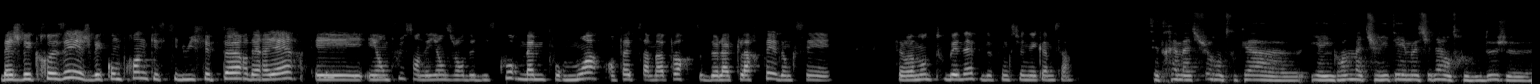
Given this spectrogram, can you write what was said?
ben, je vais creuser et je vais comprendre qu'est-ce qui lui fait peur derrière. Et, en plus, en ayant ce genre de discours, même pour moi, en fait, ça m'apporte de la clarté. Donc, c'est vraiment tout bénéf de fonctionner comme ça c'est très mature. En tout cas, euh, il y a une grande maturité émotionnelle entre vous deux, je,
